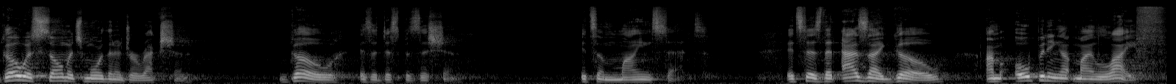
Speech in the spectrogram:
Go is so much more than a direction. Go is a disposition, it's a mindset. It says that as I go, I'm opening up my life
